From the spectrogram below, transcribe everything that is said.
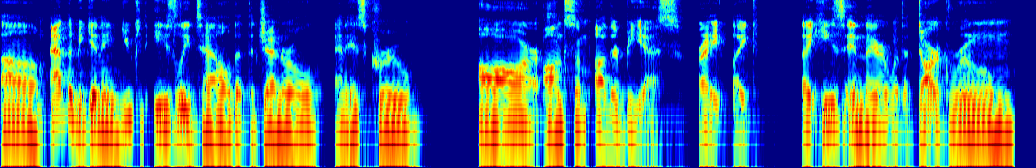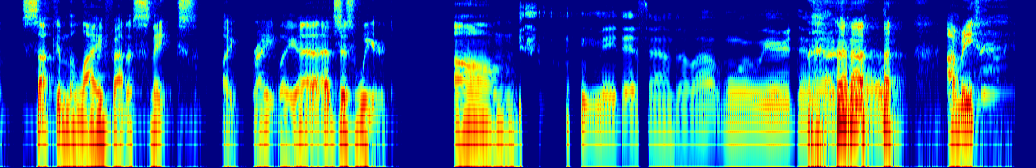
Um, at the beginning, you could easily tell that the general and his crew are on some other BS, right? Like, like he's in there with a dark room, sucking the life out of snakes, like, right? Like that's just weird. Um, you made that sound a lot more weird than it actually was. I mean,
